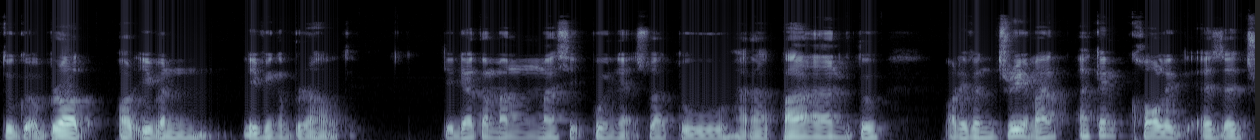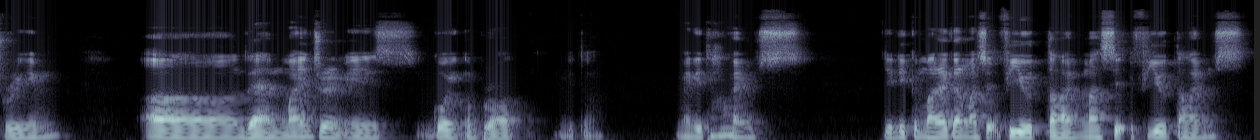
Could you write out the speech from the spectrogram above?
to go abroad or even living abroad. Jadi aku memang masih punya suatu harapan gitu or even dream. I, I can call it as a dream. Uh, then my dream is going abroad gitu. Many times. Jadi kemarin kan masuk few time masih few times.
